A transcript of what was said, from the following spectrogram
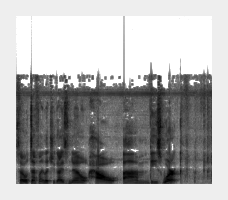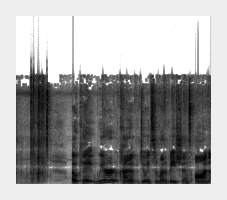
So I will definitely let you guys know how um, these work. Okay, we're kind of doing some renovations on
